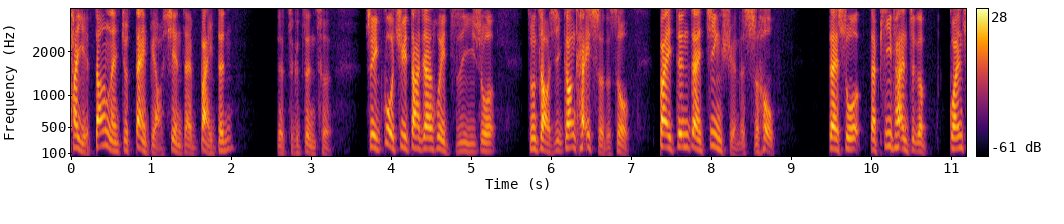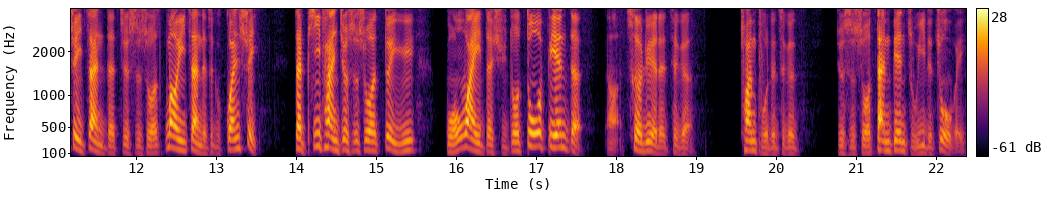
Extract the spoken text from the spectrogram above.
他也当然就代表现在拜登的这个政策。所以过去大家会质疑说，从早期刚开始的时候，拜登在竞选的时候，在说在批判这个关税战的，就是说贸易战的这个关税，在批判就是说对于国外的许多多边的。啊，策略的这个川普的这个就是说单边主义的作为，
